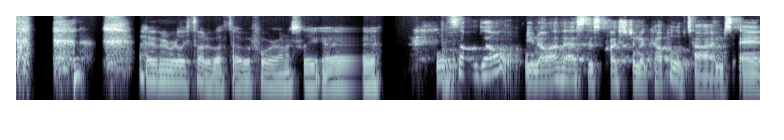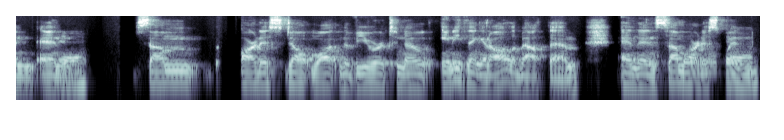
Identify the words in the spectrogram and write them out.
i haven't really thought about that before honestly. Uh, well some don't. You know i've asked this question a couple of times and and yeah. some artists don't want the viewer to know anything at all about them. And then some artists, when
